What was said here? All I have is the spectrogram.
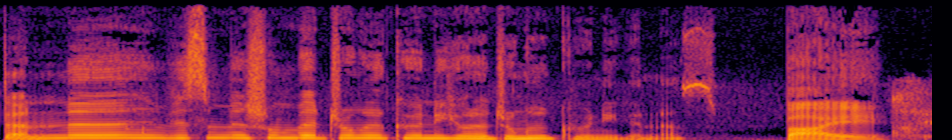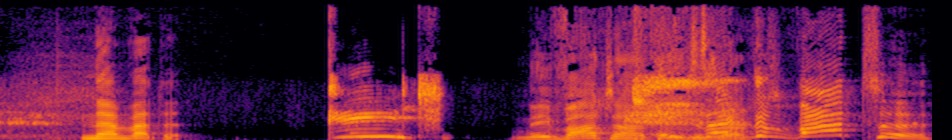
dann äh, wissen wir schon, wer Dschungelkönig oder Dschungelkönigin ist. bei. Na, warte. Ich. Nee, warte, hat sie Ich gesagt. sagte, warte!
